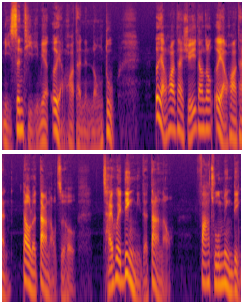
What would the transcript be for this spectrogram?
你身体里面二氧化碳的浓度，二氧化碳血液当中二氧化碳到了大脑之后，才会令你的大脑发出命令，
